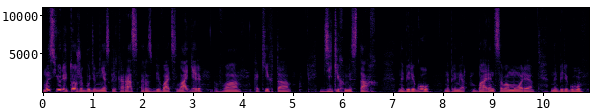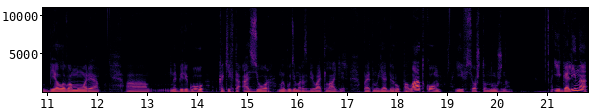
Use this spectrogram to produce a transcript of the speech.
Мы с Юлей тоже будем несколько раз разбивать лагерь в каких-то диких местах. На берегу, например, Баренцева моря, на берегу Белого моря, э, на берегу каких-то озер. Мы будем разбивать лагерь. Поэтому я беру палатку и все, что нужно. И Галина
